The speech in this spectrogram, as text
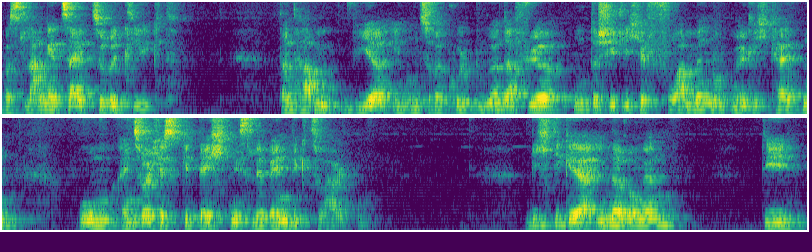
was lange Zeit zurückliegt, dann haben wir in unserer Kultur dafür unterschiedliche Formen und Möglichkeiten, um ein solches Gedächtnis lebendig zu halten. Wichtige Erinnerungen, die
